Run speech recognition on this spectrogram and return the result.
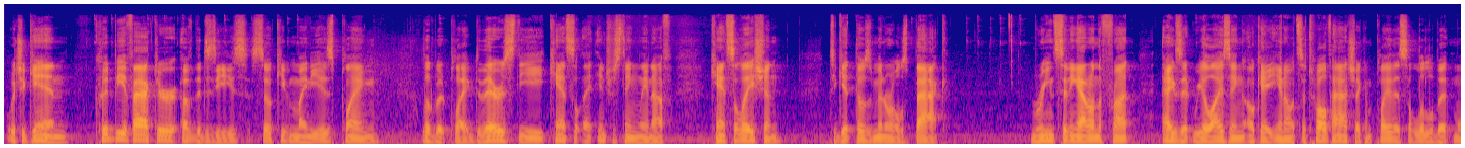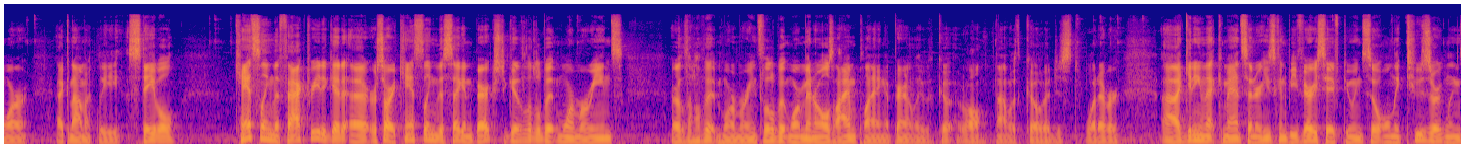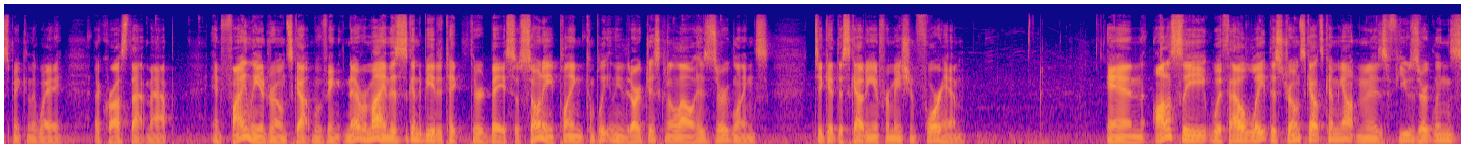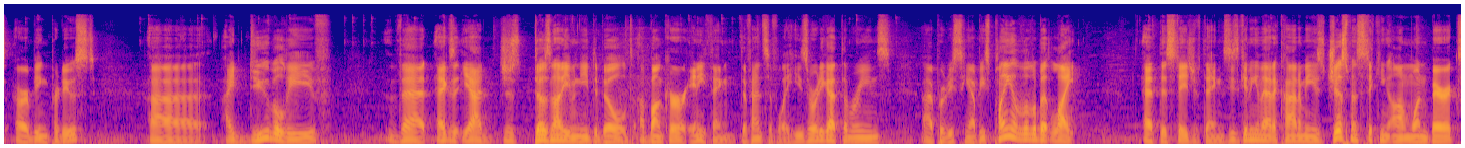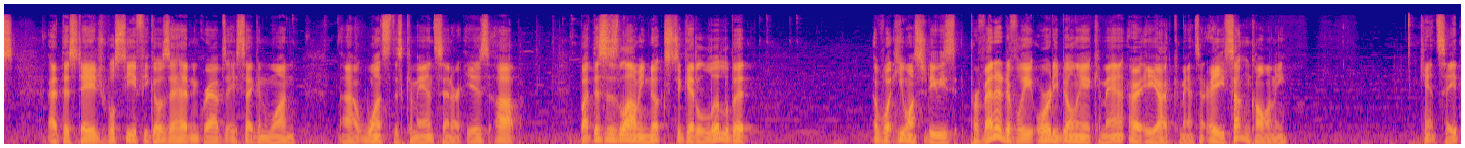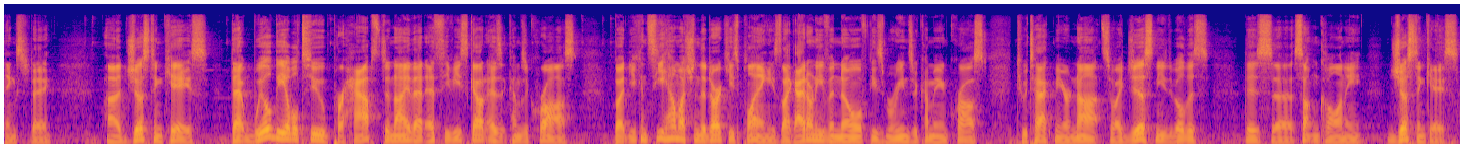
which again could be a factor of the disease. So keep in mind he is playing a little bit plagued. There's the cancel. Uh, interestingly enough, cancellation to get those minerals back. Marine sitting out on the front. Exit realizing, okay, you know it's a 12 hatch. I can play this a little bit more economically stable canceling the factory to get, uh, or sorry, canceling the second barracks to get a little bit more Marines, or a little bit more Marines, a little bit more minerals. I'm playing apparently with, well, not with COVID, just whatever. Uh, getting that command center, he's going to be very safe doing so. Only two Zerglings making the way across that map. And finally, a drone scout moving. Never mind, this is going to be to take the third base. So Sony playing completely in the dark, just going to allow his Zerglings to get the scouting information for him. And honestly, with how late this drone scout's coming out and as few Zerglings are being produced, uh, I do believe that exit, yeah, just does not even need to build a bunker or anything defensively. He's already got the Marines uh, producing up. He's playing a little bit light at this stage of things. He's getting that economy. He's just been sticking on one barracks at this stage. We'll see if he goes ahead and grabs a second one uh, once this command center is up. But this is allowing Nooks to get a little bit of what he wants to do. He's preventatively already building a command, or a uh, command center, a Sunken colony. Can't say things today. Uh, just in case that will be able to perhaps deny that SCV scout as it comes across. But you can see how much in the dark he's playing. He's like, I don't even know if these Marines are coming across to attack me or not. So I just need to build this this uh, colony just in case.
